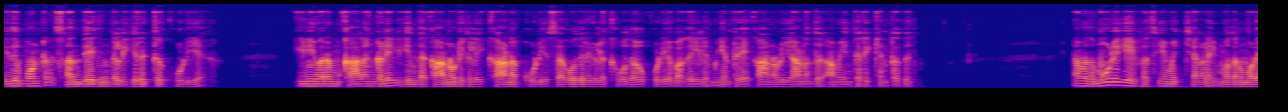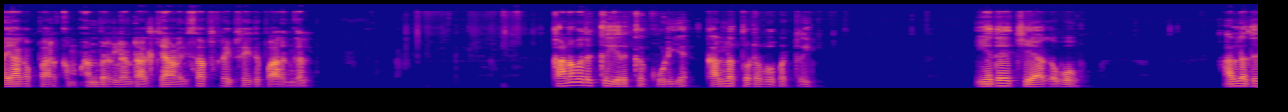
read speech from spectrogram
இதுபோன்ற சந்தேகங்கள் இருக்கக்கூடிய இனிவரும் காலங்களில் இந்த காணொளிகளை காணக்கூடிய சகோதரிகளுக்கு உதவக்கூடிய வகையிலும் இன்றைய காணொளியானது அமைந்திருக்கின்றது. நமது மூலிகை வசியமை சேனலை முதன்முறையாக பார்க்கும் அன்பர்கள் என்றால் சேனலை சப்ஸ்கிரைப் செய்து பாருங்கள். கணவருக்கு இருக்கக்கூடிய கள்ள தொடர்பு பற்றி எதேச்சையாகவோ அல்லது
